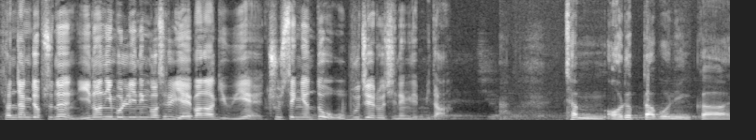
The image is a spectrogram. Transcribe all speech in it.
현장 접수는 인원이 몰리는 것을 예방하기 위해 출생연도 오부제로 진행됩니다. 참 어렵다 보니까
